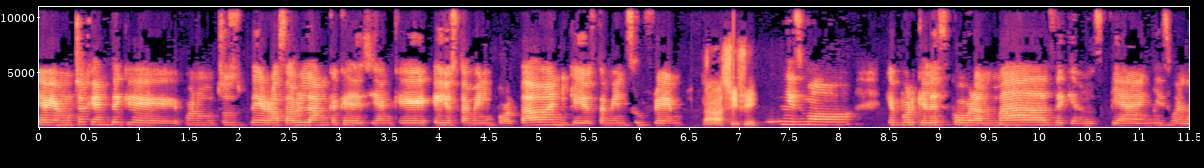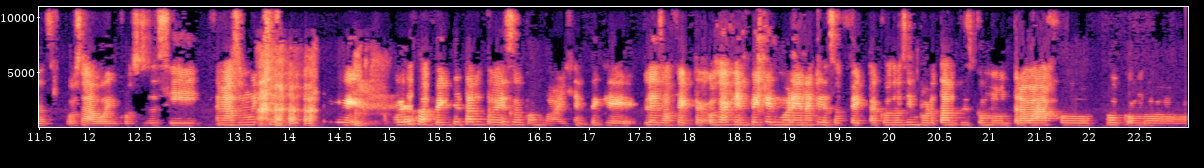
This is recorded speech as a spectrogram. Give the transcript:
que había mucha gente que, bueno, muchos de raza blanca que decían que ellos también importaban y que ellos también sufren Ah, sí, sí. mismo, que porque les cobran más, de que en los tianguis o en las, o sea, o en cosas así. Hace muy que les afecte tanto eso como hay gente que les afecta, o sea, gente que es morena que les afecta cosas importantes como un trabajo o como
